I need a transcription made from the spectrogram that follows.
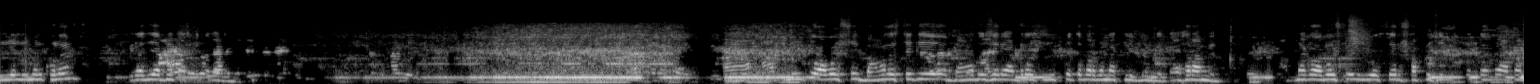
রিয়েল ইমেল খোলেন, এটা দিয়ে আপনি কাজ করতে পারবেন। আপনি তো অবশ্যই বাংলাদেশ থেকে বাংলাদেশের অ্যাড্রেস ইউজ করতে পারবেন না ক্লিক ব্যাংকে তাছাড়া আহমেদ আপনাকে অবশ্যই ইউএস এর সবকিছু ইউজ করতে হবে, আপনার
